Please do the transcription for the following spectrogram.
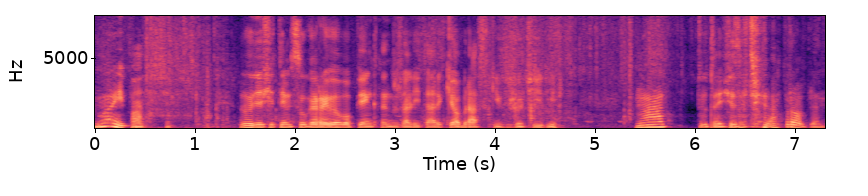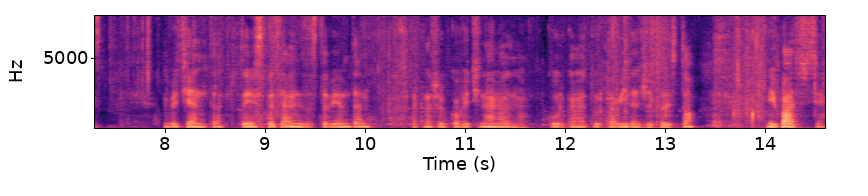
No i patrzcie, Ludzie się tym sugerują, bo piękne, duże literki, obrazki wrzucili. No a tutaj się zaczyna problem. Wycięte. Tutaj specjalnie zostawiłem ten. Tak na szybko wycinałem, ale no, kurka naturka widać, że to jest to. I patrzcie.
